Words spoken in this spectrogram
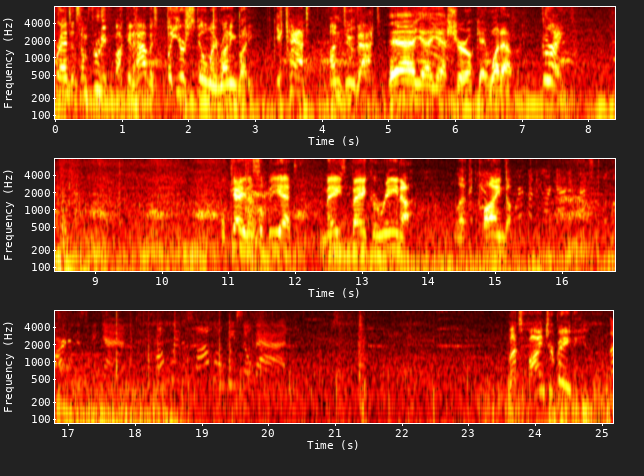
friends and some fruity fucking habits, but you're still my running buddy. You can't undo that. Yeah, yeah, yeah, sure, okay, whatever. Great! Okay, this'll be it. The Maze Bank Arena. Let's find them. Work on the organic vegetable garden this weekend. Hopefully the smog won't be so bad. Let's find your baby. Ah,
